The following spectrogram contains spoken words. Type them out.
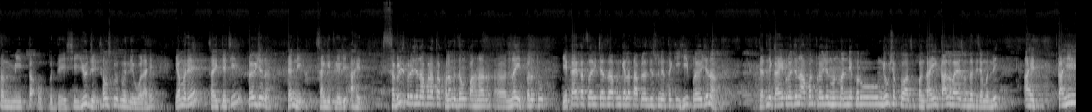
संमित उपदेश युजे. संस्कृतमधली ओळ आहे. यामध्ये साहित्याची प्रयोजनं त्यांनी सांगितलेली आहेत. सगळीच प्रयोजनं आपण आता खोलामध्ये जाऊन पाहणार नाहीत. परंतु एका एकाचा विचार जर आपण केला तर आपल्याला दिसून येतं की ही प्रयोजनं त्यातली काही प्रयोजन आपण प्रयोजन म्हणून मान्य करून घेऊ शकतो आज पण काही कालबाह्यसुद्धा त्याच्यामधली आहेत. काही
